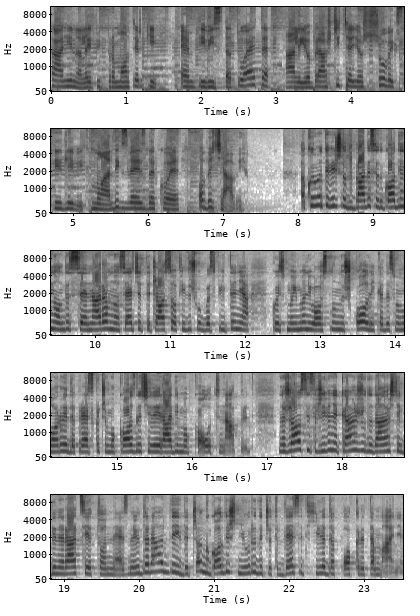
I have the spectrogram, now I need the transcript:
haljina lepih promoterki, MTV statuete, ali i obraščića još uvek stidljivih mladih zvezda koje obećavaju. Ako imate više od 20 godina, onda se naravno sećate časova fizičkog vaspitanja koji smo imali u osnovnoj školi kada smo morali da preskačemo kozleć ili radimo kout napred. Nažalost, istraživanja kažu da današnje generacije to ne znaju da rade i da čak godišnji urade 40.000 pokreta manje.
